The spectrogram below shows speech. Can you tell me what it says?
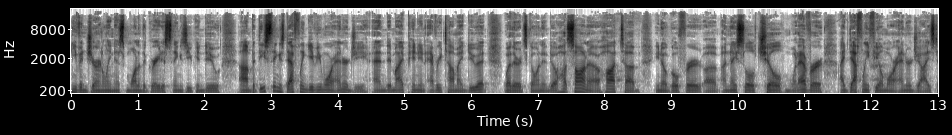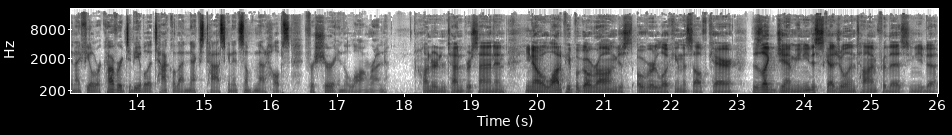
even journaling is one of the greatest things you can do. Uh, but these things definitely give you more energy. And in my opinion, every time I do it, whether it's going into a hot sauna, a hot tub, you know, go for a, a nice little chill, whatever, I definitely feel more energized and I feel recovered to be able to tackle that next task. And it's something that helps for sure in the long run. 110% and you know a lot of people go wrong just overlooking the self-care this is like gym you need to schedule in time for this you need to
